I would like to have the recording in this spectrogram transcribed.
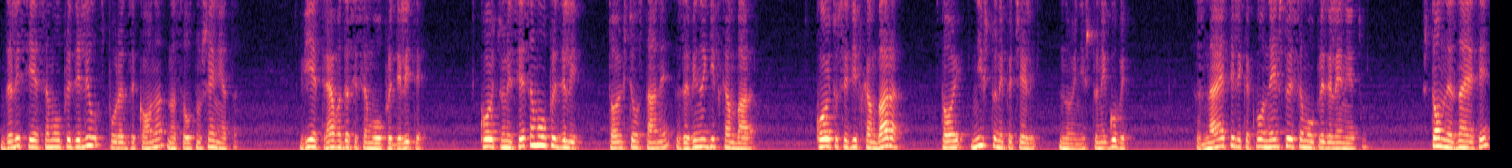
дали си е самоопределил според закона на съотношенията. Вие трябва да се самоопределите. Който не се самоопредели, той ще остане завинаги в хамбара. Който седи в хамбара, той нищо не печели, но и нищо не губи. Знаете ли какво нещо е самоопределението? Щом не знаете,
